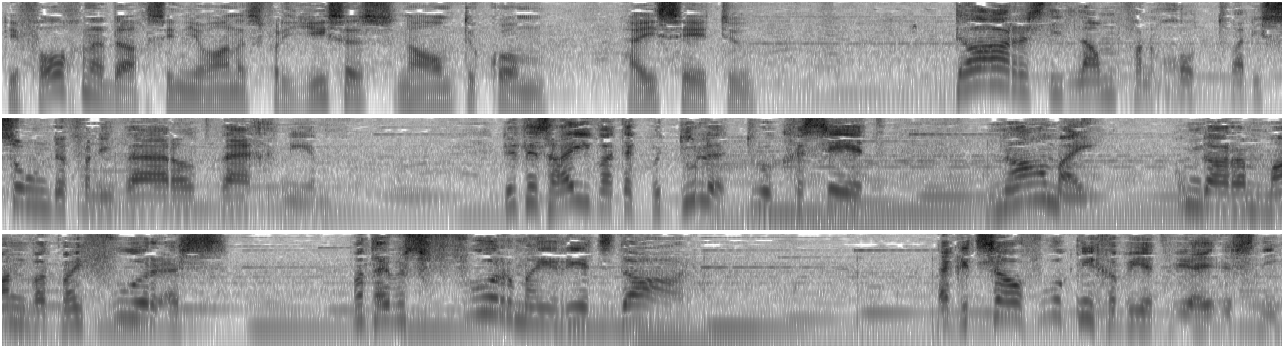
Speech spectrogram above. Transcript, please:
Die volgende dag sien Johannes vir Jesus na hom toe kom. Hy sê toe: Daar is die lam van God wat die sonde van die wêreld wegneem. Dit is hy wat ek bedoel het toe ek gesê het: "Na my kom daar 'n man wat my voor is, want hy was voor my reeds daar." Ek het self ook nie geweet wie hy is nie,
